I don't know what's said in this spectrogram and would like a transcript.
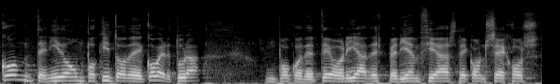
contenido, un poquito de cobertura, un poco de teoría, de experiencias, de consejos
